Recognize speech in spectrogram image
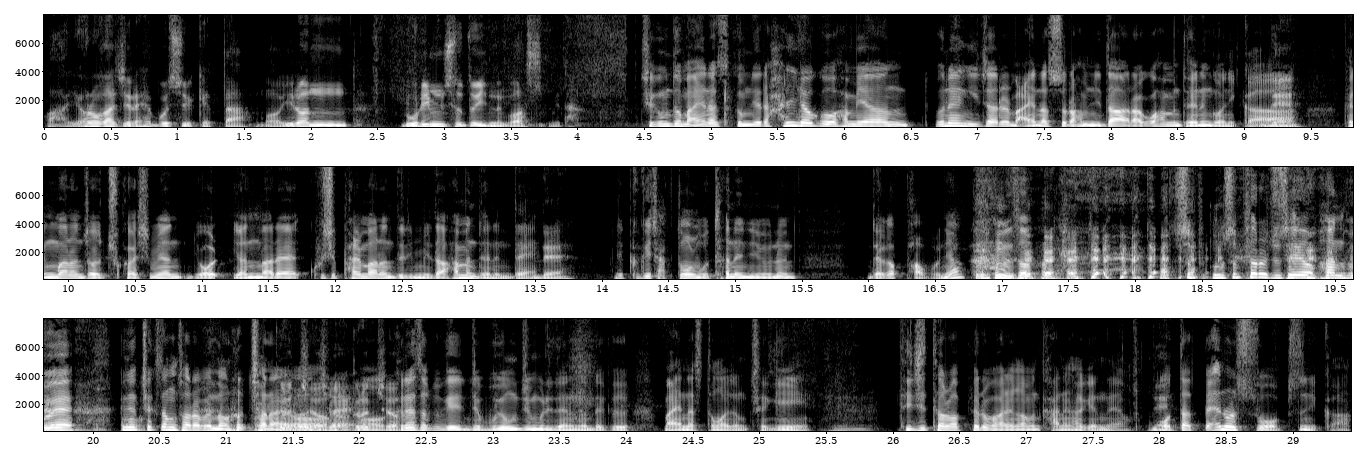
와 여러 가지를 해볼 수 있겠다. 뭐 이런 노림수도 있는 것 같습니다. 지금도 마이너스 금리를 하려고 하면 은행 이자를 마이너스로 합니다라고 하면 되는 거니까. 네. 100만 원 저축하시면 월- 연말에 98만 원 드립니다 하면 되는데. 네. 근데 그게 작동을 못 하는 이유는 내가 바보냐? 그러면서 수, 그럼 수표로 주세요 한 후에 그냥 책상 서랍에 넣어놓잖아요. 그렇죠. 어, 그렇죠. 그래서 그게 이제 무용지물이 되는 건데 그 마이너스 통화 정책이 디지털 화폐로 발행하면 가능하겠네요. 네. 어디다 빼놓을 수 없으니까.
